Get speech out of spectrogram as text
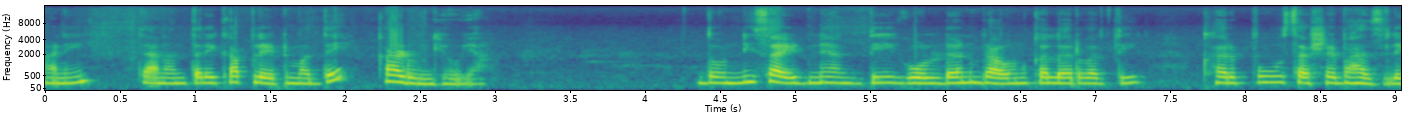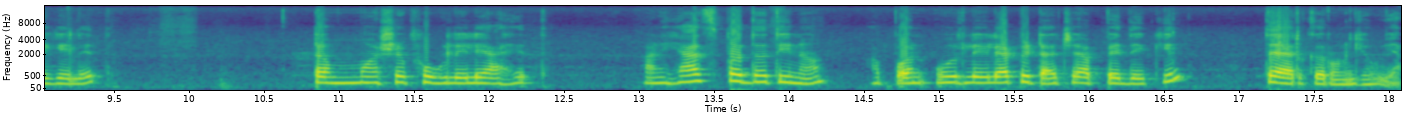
आणि त्यानंतर एका प्लेटमध्ये काढून घेऊया. दोन्ही साईडने अगदी गोल्डन ब्राऊन कलरवरती खरपूस असे भाजले गेलेत. टम्म असे फुगलेले आहेत. आणि ह्याच पद्धतीनं आपण उरलेल्या पिठाचे आप्पे देखील तयार करून घेऊया.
